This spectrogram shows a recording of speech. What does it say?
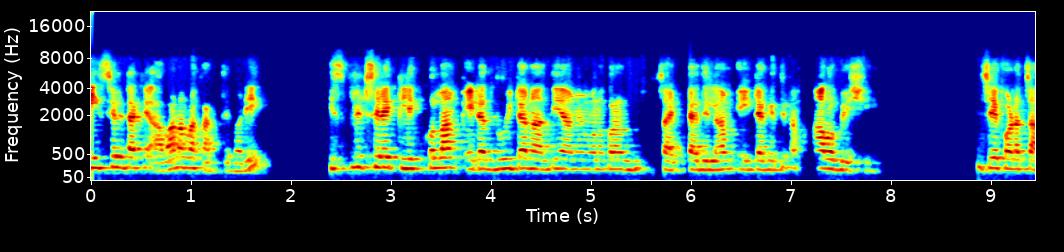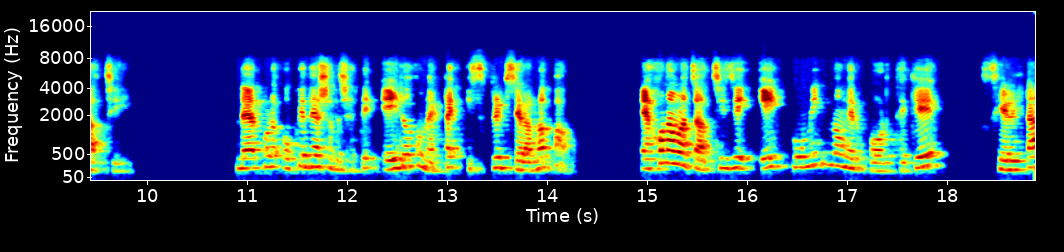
এই সেলটাকে আবার আমরা কাটতে পারি। স্প্লিট সেলে ক্লিক করলাম, এটা দুইটা না দিয়ে আমি মনে করেন চারটা দিলাম, এইটাকে দিলাম আরও বেশি। যে কটা চাচ্ছি। দেওয়ার পরে ওকে দেওয়ার সাথে সাথে এইরকম একটা স্প্লিট সেল আমরা পাবো। এখন আমরা চাচ্ছি যে এই নং এর পর থেকে সেলটা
